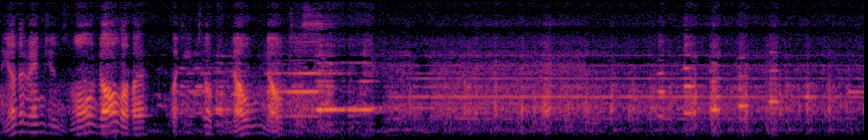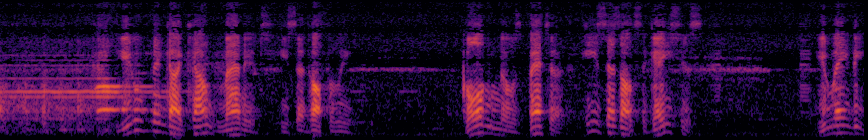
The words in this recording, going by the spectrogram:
The other engines warned Oliver, but he took no notice. You think I can't manage, he said huffily. Gordon knows better. He says I'm sagacious. You may be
